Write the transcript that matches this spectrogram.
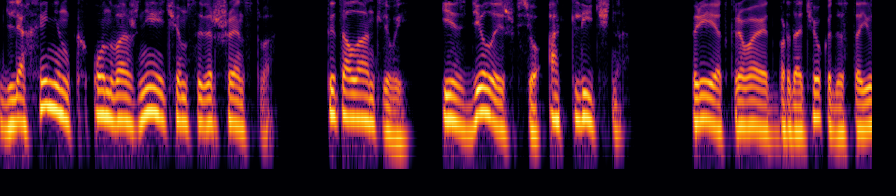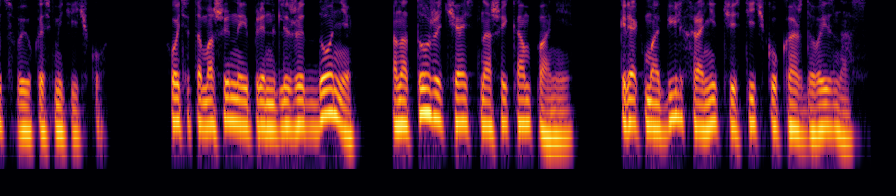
для Хеннинг он важнее, чем совершенство. Ты талантливый и сделаешь все отлично. При открывает бардачок и достает свою косметичку. Хоть эта машина и принадлежит Донни, она тоже часть нашей компании. Крякмобиль хранит частичку каждого из нас.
